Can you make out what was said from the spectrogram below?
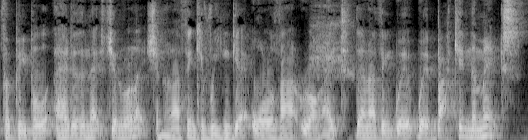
for people ahead of the next general election. And I think if we can get all of that right, then I think we're, we're back in the mix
